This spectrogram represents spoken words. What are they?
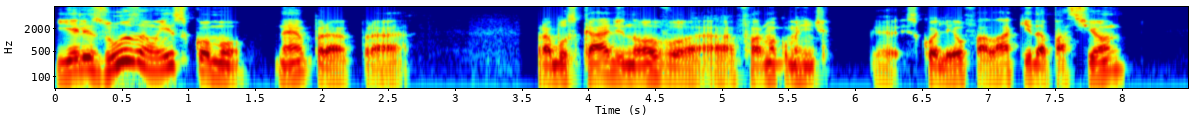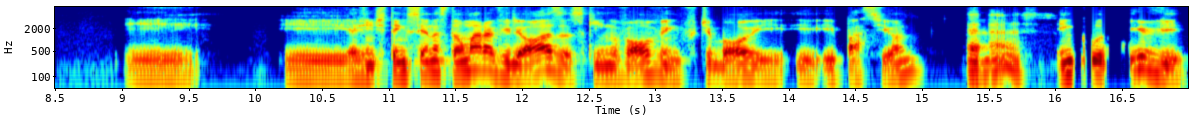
E eles usam isso como, né, para para buscar de novo a, a forma como a gente eh, escolheu falar aqui da Passion. E, e a gente tem cenas tão maravilhosas que envolvem futebol e, e, e Passion, É, né? Inclusive,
